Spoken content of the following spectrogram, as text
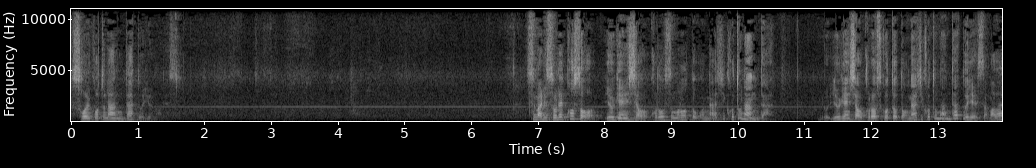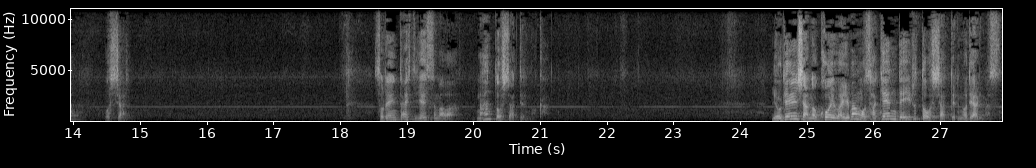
そういうことなんだというのです。つまりそれこそ預言者を殺すものと同じことなんだ。預言者を殺すことと同じことなんだとイエス様はおっしゃる。それに対してイエス様は何とおっしゃっているのか。預言者の声は今も叫んでいるとおっしゃっているのであります。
